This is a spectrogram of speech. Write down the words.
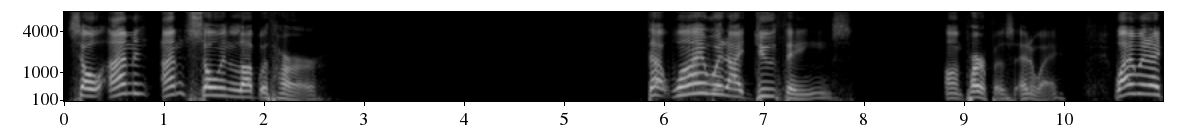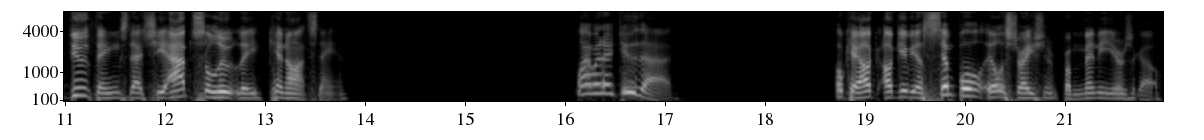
So I'm, in, I'm so in love with her that why would I do things on purpose, anyway? Why would I do things that she absolutely cannot stand? Why would I do that? Okay, I'll, I'll give you a simple illustration from many years ago.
